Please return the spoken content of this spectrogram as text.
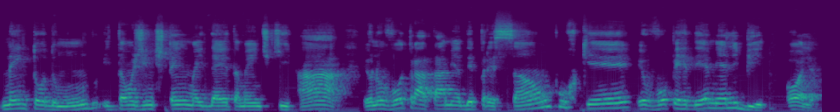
nem todo mundo. Então a gente tem uma ideia também de que, ah, eu não vou tratar minha depressão porque eu vou perder a minha libido. Olha,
